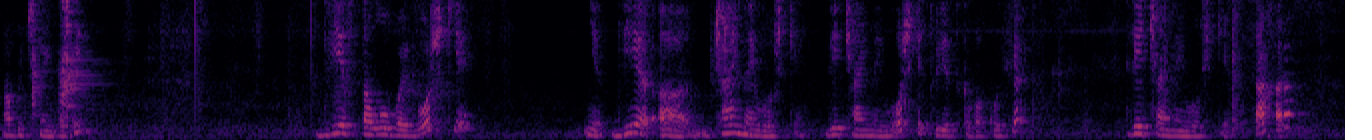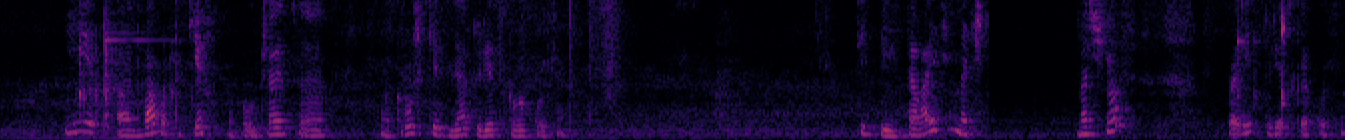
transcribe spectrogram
обычной воды, 2 столовые ложки, нет, 2 а, чайные ложки, 2 чайные ложки турецкого кофе, 2 чайные ложки сахара и 2 вот таких, получается, кружки для турецкого кофе. Теперь давайте нач... начнем варить турецкое кофе.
